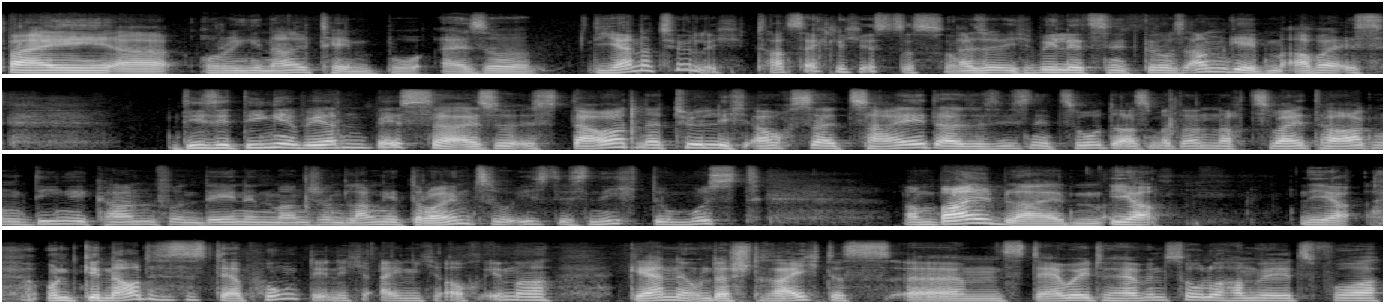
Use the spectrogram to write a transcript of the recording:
bei äh, Originaltempo. Also Ja, natürlich. Tatsächlich ist das so. also ich will jetzt nicht groß angeben, aber es, diese Dinge werden besser. Also es dauert natürlich auch seit Zeit. Also es ist nicht so, dass man dann nach zwei Tagen Dinge kann, von denen man schon lange träumt. So ist es nicht. Du musst am Ball bleiben. Ja, ja. Und genau das ist der Punkt, den ich eigentlich auch immer gerne unterstreiche. Das ähm, Stairway to Heaven Solo haben wir jetzt vor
